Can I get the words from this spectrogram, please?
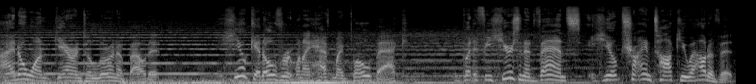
I don't want Garen to learn about it. He'll get over it when I have my bow back. But if he hears in advance, he'll try and talk you out of it.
